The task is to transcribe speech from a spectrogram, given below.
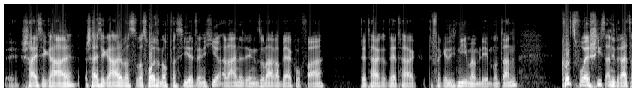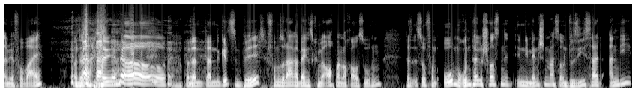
äh, scheißegal, scheißegal, was, was heute noch passiert, wenn ich hier alleine den Solarer Berg hochfahre, der Tag, der Tag, vergesse ich nie in meinem Leben. Und dann kurz vorher schießt Andi Dreiz an mir vorbei. Und dann dachte ich, no. Und dann, dann gibt es ein Bild vom Solarer Berg, das können wir auch mal noch raussuchen. Das ist so von oben runtergeschossen in die Menschenmasse und du siehst halt Andi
